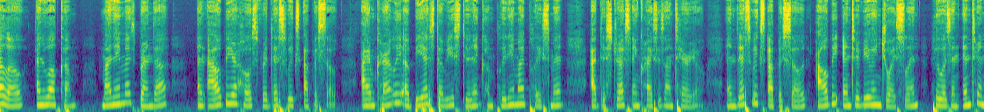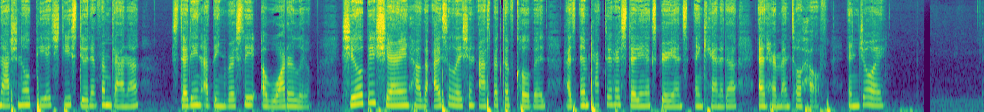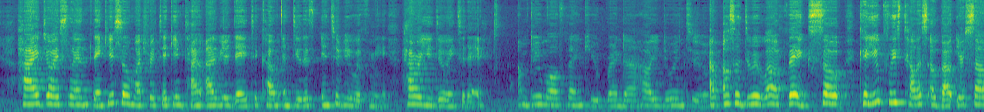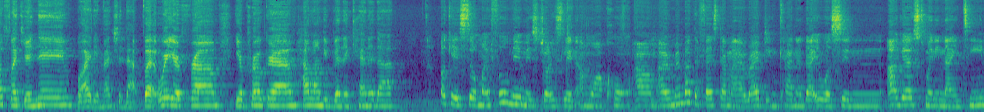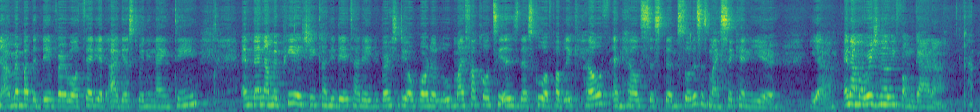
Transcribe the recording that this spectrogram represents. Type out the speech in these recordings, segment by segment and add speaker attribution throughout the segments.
Speaker 1: Hello and welcome. My name is Brenda and I'll be your host for this week's episode. I am currently a BSW student completing my placement at Distress and Crisis Ontario. In this week's episode, I'll be interviewing Joycelyn, who is an international PhD student from Ghana studying at the University of Waterloo. She will be sharing how the isolation aspect of COVID has impacted her studying experience in Canada and her mental health. Enjoy! Hi, Joycelyn. Thank you so much for taking time out of your day to come and do this interview with me. How are you doing today?
Speaker 2: I'm doing well, thank you, Brenda. How are you doing too?
Speaker 1: I'm also doing well, thanks. So, can you please tell us about yourself, like your name? Well, I already mentioned that, but where you're from, your program, how long you've been in Canada?
Speaker 2: Okay, so my full name is Joycelyn Amoakong. Um, I remember the first time I arrived in Canada, it was in August 2019. I remember the day very well, 30th August 2019. And then I'm a PhD candidate at the University of Waterloo. My faculty is the School of Public Health and Health Systems. So this is my second year. Yeah. And I'm originally from Ghana.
